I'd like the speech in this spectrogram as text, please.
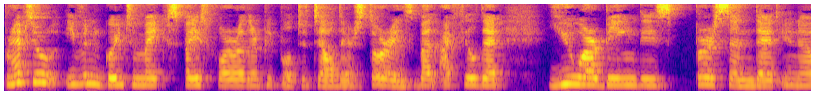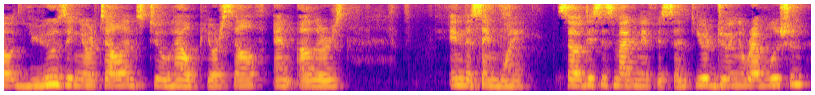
perhaps you're even going to make space for other people to tell their stories but i feel that you are being this person that you know using your talents to help yourself and others in the same way. So this is magnificent. You're doing a revolution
